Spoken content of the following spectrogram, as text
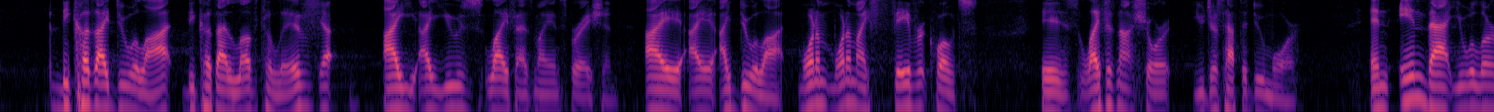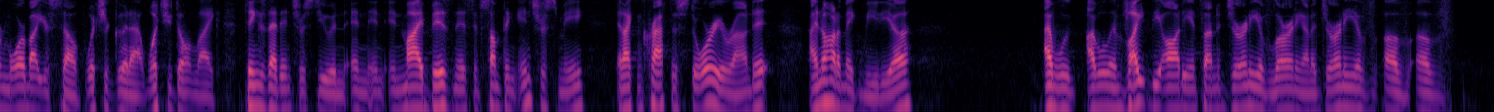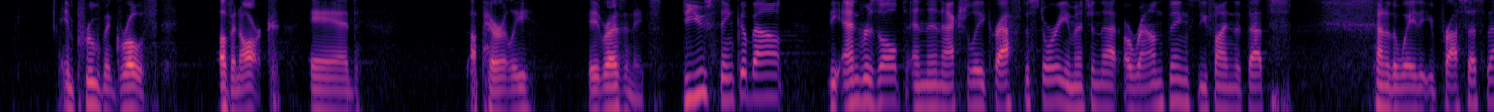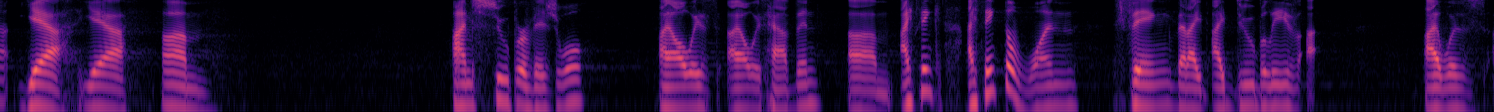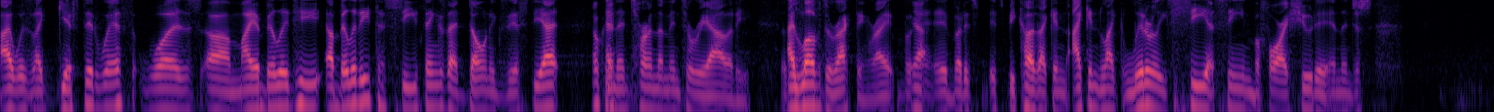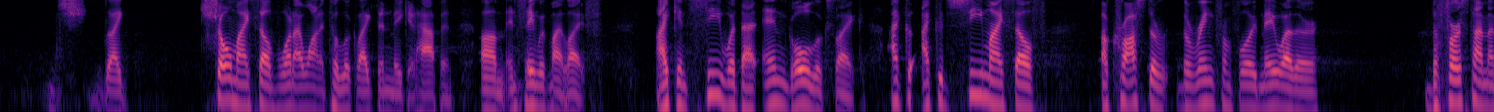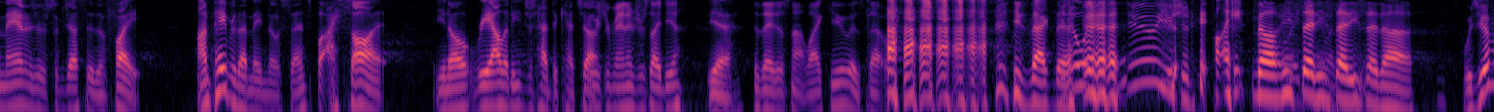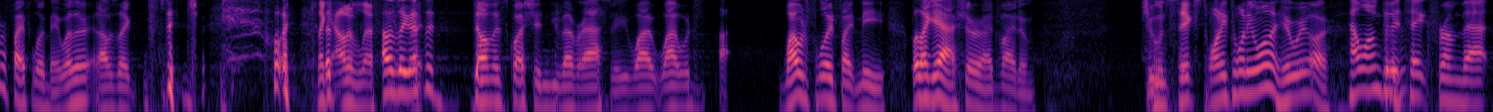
because I do a lot, because I love to live, Yep. I, I use life as my inspiration. I, I, I do a lot. One of, one of my favorite quotes is Life is not short, you just have to do more. And in that, you will learn more about yourself, what you're good at, what you don't like, things that interest you. And, and, and in my business, if something interests me and I can craft a story around it, I know how to make media. I will, I will invite the audience on a journey of learning, on a journey of, of, of improvement, growth of an arc. And apparently, it resonates. Do you think about the end result and then actually craft a story? You mentioned that around things. Do you find that that's kind of the way that you process that? Yeah, yeah. Um, I'm super visual. I always, I always have been. Um, I think, I think the one thing that I, I do believe I, I was, I was like gifted with was um, my ability, ability to see things that don't exist yet, Okay. and then turn them into reality. I That's- love directing, right? But Yeah. it, but it's it's because I can I can like literally see a scene before I shoot it, and then just sh- like show myself what I want it to look like, then make it happen. Um, and same with my life. I can see what that end goal looks like. I could I could see myself across the the ring from Floyd Mayweather. The first time my manager suggested a fight, on paper that made no sense, but I saw it. You know, reality just had to catch up. was your manager's idea? Yeah. Did they just not like you? Is that what, He's back there. you know what you should do? You should fight. no, he said, he said, he said, uh, would you ever fight Floyd Mayweather? And I was like, like out of left. I was like, that's right? Dumbest question you've ever asked me. Why, why would, uh, why would Floyd fight me? But like, yeah, sure, I'd fight him. June 6, 2021, here we are. How long did it take from that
